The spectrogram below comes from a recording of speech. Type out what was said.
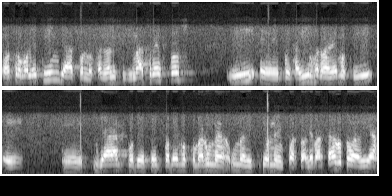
otro boletín ya con los análisis más frescos y eh, pues ahí informaremos si eh, ya podemos tomar una, una decisión en cuanto a levantar o todavía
